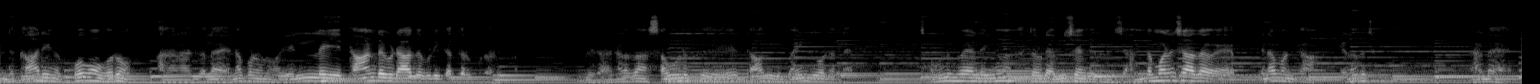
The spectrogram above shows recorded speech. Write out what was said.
இந்த காரியங்கள் கோபம் வரும். அதனால் அதில் என்ன பண்ணணும்? எல்லையை தாண்ட விடாதபடி கத்தரக்கூடாது புரியுது? அதனால தான் சவுலுக்கு தாவிது பயந்து ஓடலை. சவுலு மேலேயும் கத்தருடைய அபிஷேகம் இருந்துச்சு. அந்த மனுஷன் அதை என்ன பண்ணிட்டான்? இழந்துட்டான். அதனால்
